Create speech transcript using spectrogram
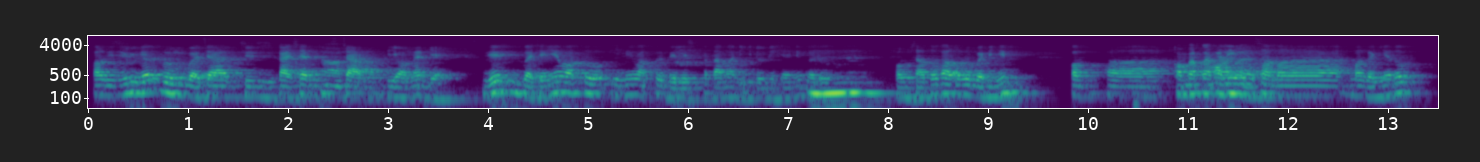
kalau jujur kan belum baca Jujutsu Kaisen Ah. secara di online ya. Dia bacanya waktu ini waktu rilis pertama di Indonesia ini baru Hmm. volume satu kalau lu bandingin kom, type anime sama manganya tuh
